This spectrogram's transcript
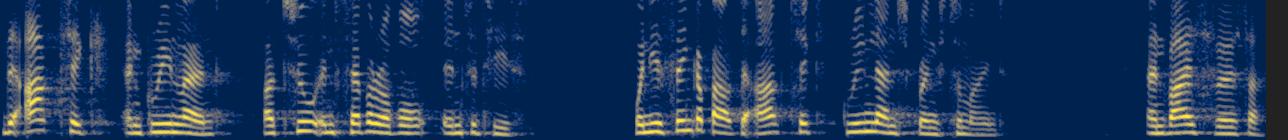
The Arctic and Greenland are two inseparable entities. When you think about the Arctic, Greenland springs to mind, and vice versa.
